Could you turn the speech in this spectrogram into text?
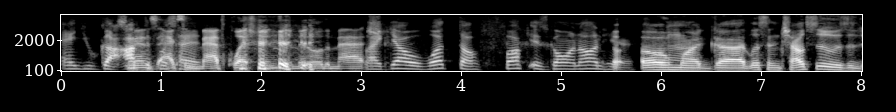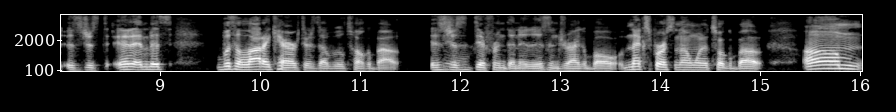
and you got This man's octopus asking head. math questions in the middle of the match. Like, yo, what the fuck is going on here? Oh my god! Listen, Chaozu is is just and, and this with a lot of characters that we'll talk about. It's Yeah. just different than it is in Dragon Ball. Next person I want to talk about. Um,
